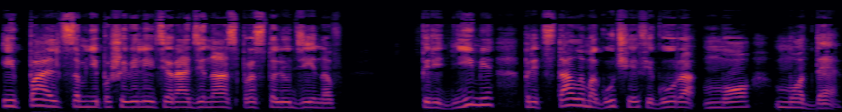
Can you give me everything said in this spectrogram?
и пальцем не пошевелите ради нас, простолюдинов». Перед ними предстала могучая фигура Мо Моде.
